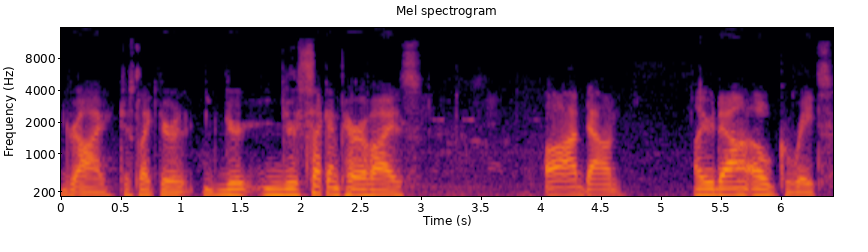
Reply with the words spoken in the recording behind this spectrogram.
your eye, just like your your your second pair of eyes. Oh, I'm down. Oh, you're down. Oh, great.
